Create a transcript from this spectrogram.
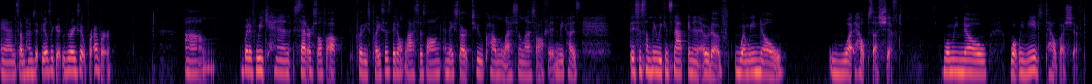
And sometimes it feels like it drags out forever. Um, but if we can set ourselves up for these places, they don't last as long and they start to come less and less often because this is something we can snap in and out of when we know what helps us shift, when we know what we need to help us shift.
